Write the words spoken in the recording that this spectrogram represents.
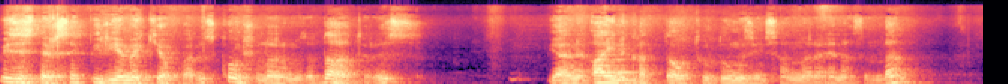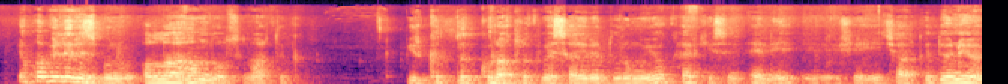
Biz istersek bir yemek yaparız, komşularımıza dağıtırız. Yani aynı katta oturduğumuz insanlara en azından yapabiliriz bunu. Allah'a hamdolsun artık bir kıtlık, kuraklık vesaire durumu yok. Herkesin eli, e, şeyi, çarkı dönüyor.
